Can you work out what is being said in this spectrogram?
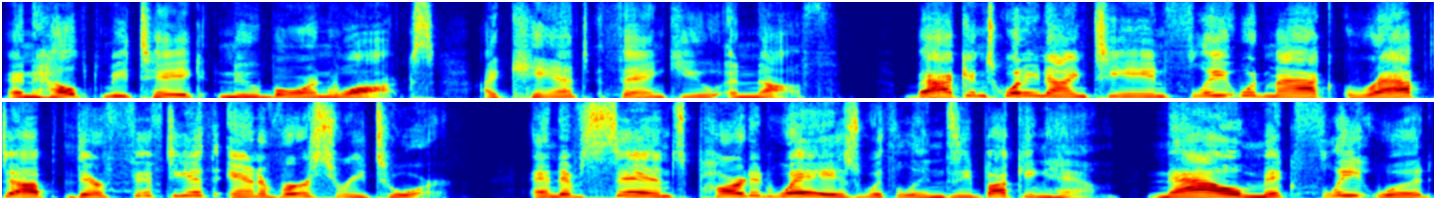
and helped me take newborn walks. I can't thank you enough. Back in 2019, Fleetwood Mac wrapped up their 50th anniversary tour and have since parted ways with Lindsey Buckingham. Now, Mick Fleetwood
